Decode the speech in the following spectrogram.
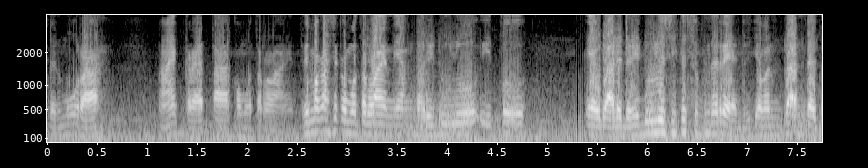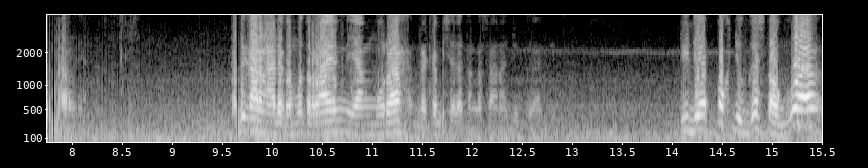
dan murah naik kereta komuter lain. Terima kasih komuter lain yang dari dulu itu ya udah ada dari dulu sih itu sebenarnya dari zaman Belanda totalnya tapi karena ada komuter lain yang murah mereka bisa datang ke sana juga gitu. Di Depok juga setahu gua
